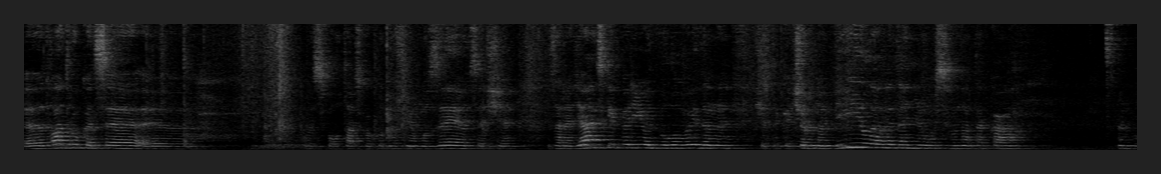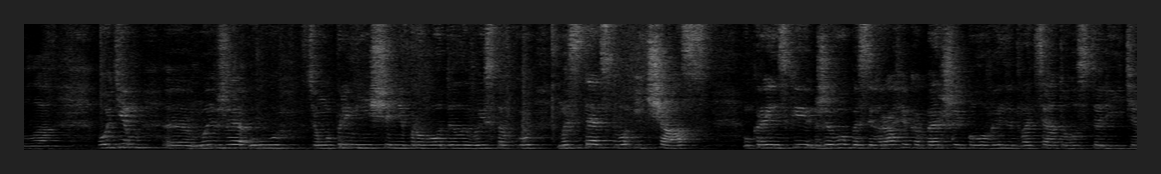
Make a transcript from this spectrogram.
Е, Два друки це е, ось Полтавського художнього музею, це ще за радянський період було видане, ще таке чорно-біле видання, ось вона така була. Потім е, ми вже у цьому приміщенні проводили виставку Мистецтво і час. Український живопис і графіка першої половини ХХ століття.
